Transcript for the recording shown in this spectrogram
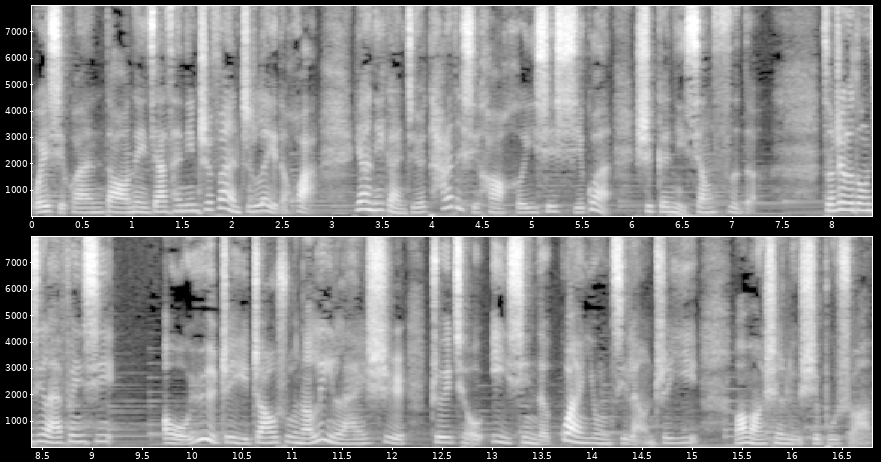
我也喜欢到那家餐厅吃饭之类的话，让你感觉他的喜好和一些习惯是跟你相似的。从这个动机来分析。偶遇这一招数呢，历来是追求异性的惯用伎俩之一，往往是屡试不爽。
